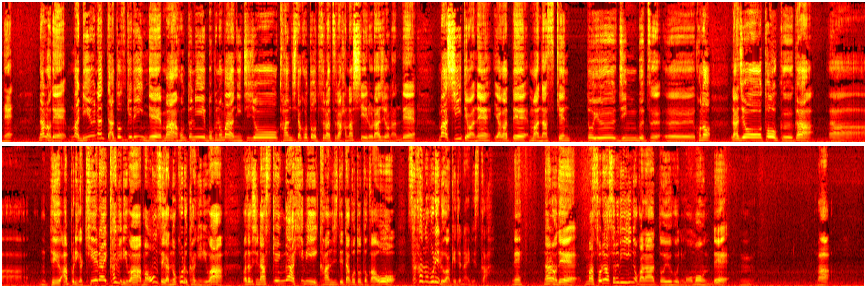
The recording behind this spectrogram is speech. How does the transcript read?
ね。なので、まあ理由なんて後付けでいいんで、まあ本当に僕の場合は日常を感じたことをつらつら話しているラジオなんで、まあ強いてはね、やがて、まあナスケンという人物、このラジオトークが、あっていうアプリが消えない限りは、まあ音声が残る限りは、私、ナスケンが日々感じてたこととかを遡れるわけじゃないですか。ね。なので、まあそれはそれでいいのかなというふうにも思うんで、うん。まあ、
